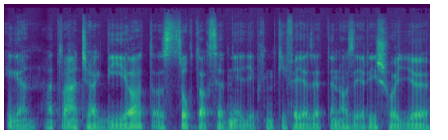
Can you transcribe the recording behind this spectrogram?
Igen, hát váltságdíjat az szoktak szedni egyébként kifejezetten azért is, hogy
